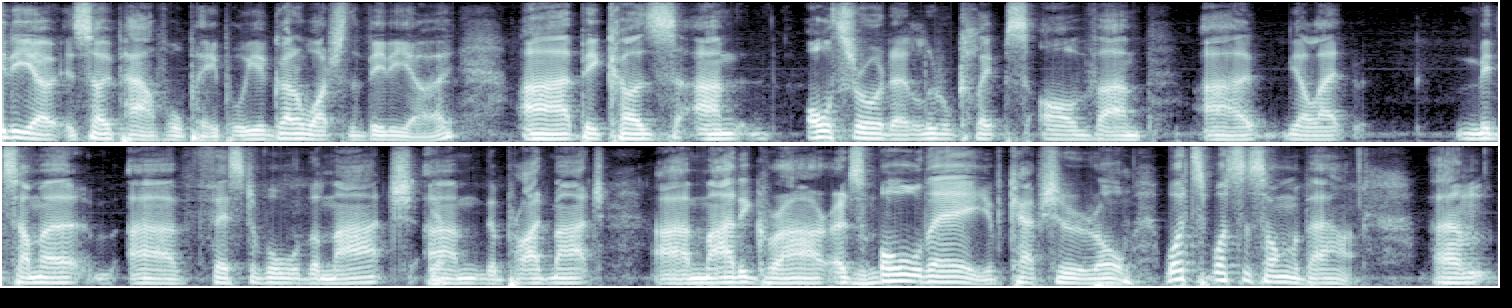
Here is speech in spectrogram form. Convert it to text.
video is so powerful, people. You've got to watch the video uh, because um, all through it are little clips of um, uh, you know like Midsumma uh, Festival, the march, um, the Pride March, uh, Mardi Gras. It's Mm-hmm. all there. You've captured it all. What's what's the song about? Um,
